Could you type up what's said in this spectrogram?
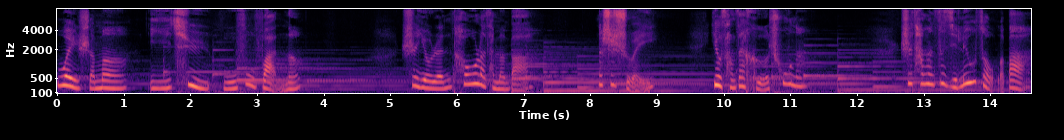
为什么一去不复返呢？是有人偷了他们吧？那是谁？又藏在何处呢？是他们自己溜走了吧？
